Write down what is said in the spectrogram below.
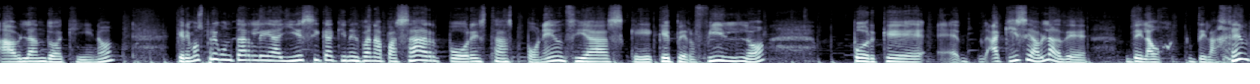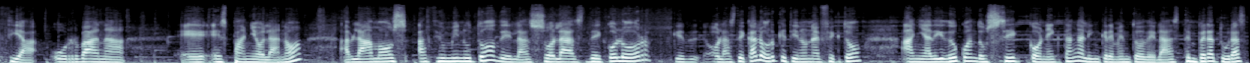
hablando aquí, ¿no? Queremos preguntarle a Jessica quiénes van a pasar por estas ponencias, qué, perfil, ¿no? Porque eh, aquí se habla de, de la, de la agencia urbana eh, española, ¿no? Hablábamos hace un minuto de las olas de color, que, olas de calor, que tiene un efecto añadido cuando se conectan al incremento de las temperaturas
